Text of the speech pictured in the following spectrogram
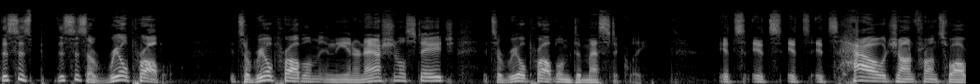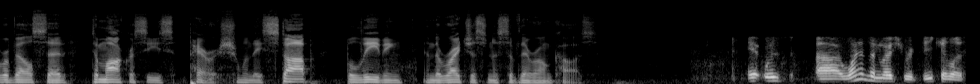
this is this is a real problem. It's a real problem in the international stage. It's a real problem domestically. It's it's it's it's how Jean Francois Revel said democracies perish when they stop believing in the righteousness of their own cause. It was uh, one of the most ridiculous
